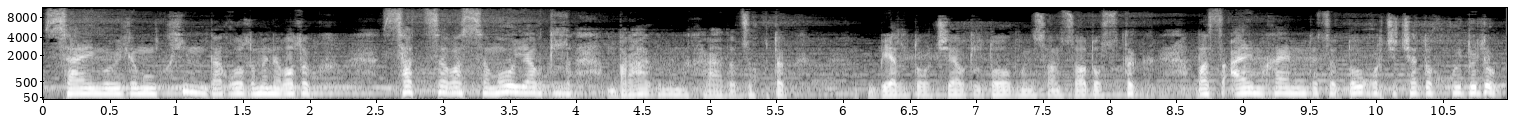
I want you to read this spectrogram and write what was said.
сайн уйлам өнхийн дагуул минь болог саца бас муу явдал брааг минь хараад зүгтэг бэлдууч явдал дууг минь сонсоод устдаг. Бас аим хаймдас дуугарч чадахгүй дөлөг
